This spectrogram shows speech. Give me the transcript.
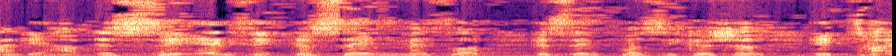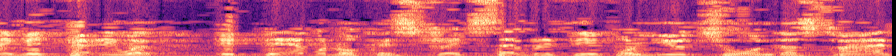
and they have the same thing, the same method, the same persecution, they time it very well the devil orchestrates everything for you to understand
